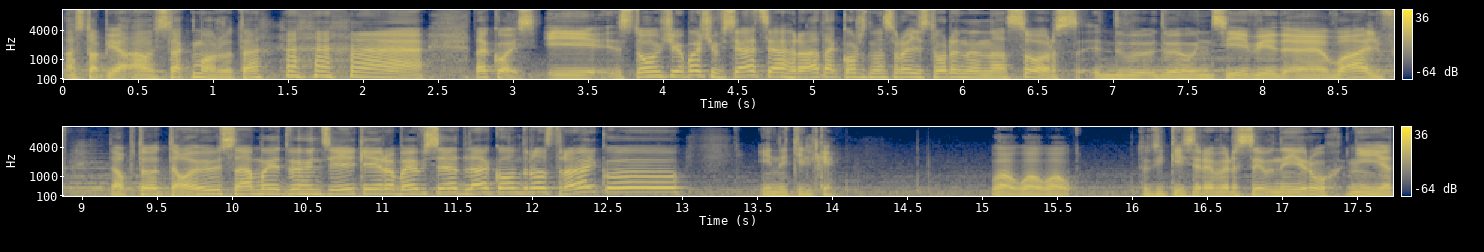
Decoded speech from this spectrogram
А стоп, я а ось так можу, та? Ха-ха-ха. Так ось. І з того, що я бачу, вся ця гра також насправді створена на Source двигунці від е, Valve. Тобто той самий двигунці, який робився для Counter-Strike. І не тільки. Воу, воу, воу. Тут якийсь реверсивний рух. Ні, я,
